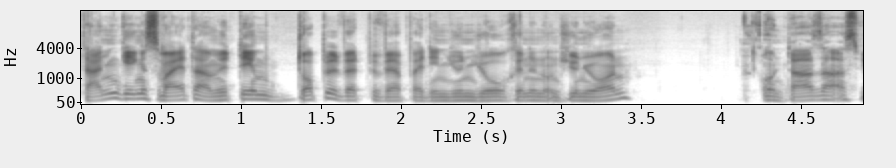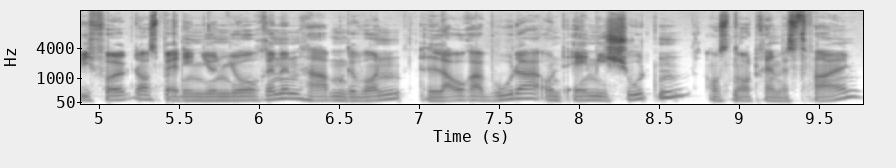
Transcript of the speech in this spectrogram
Dann ging es weiter mit dem Doppelwettbewerb bei den Juniorinnen und Junioren. Und da sah es wie folgt aus. Bei den Juniorinnen haben gewonnen Laura Buda und Amy Schuten aus Nordrhein-Westfalen.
